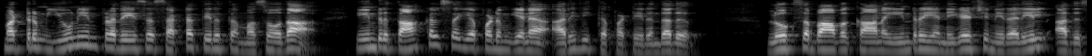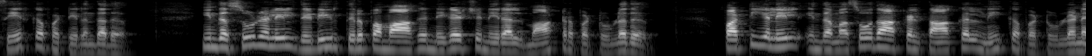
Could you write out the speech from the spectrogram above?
மற்றும் யூனியன் பிரதேச சட்டத்திருத்த மசோதா இன்று தாக்கல் செய்யப்படும் என அறிவிக்கப்பட்டிருந்தது. லோக்சபாவுக்கான இன்றைய நிகழ்ச்சி நிரலில் அது சேர்க்கப்பட்டிருந்தது. இந்த சூழலில் திடீர் திருப்பமாக நிகழ்ச்சி நிரல் மாற்றப்பட்டுள்ளது. பட்டியலில் இந்த மசோதாக்கள் தாக்கல் நீக்கப்பட்டுள்ளன.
